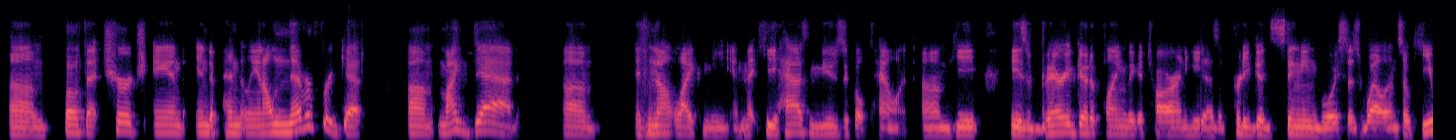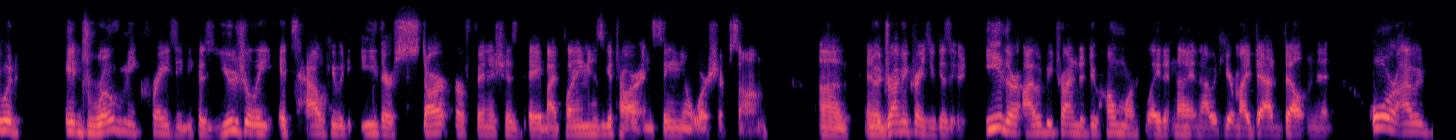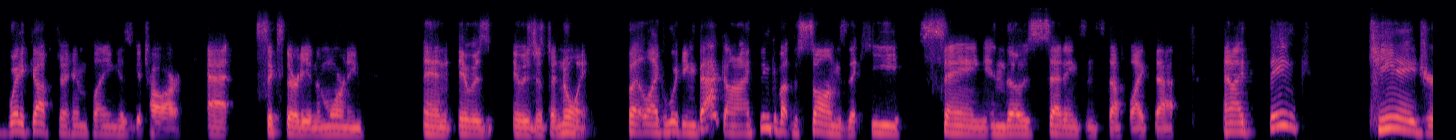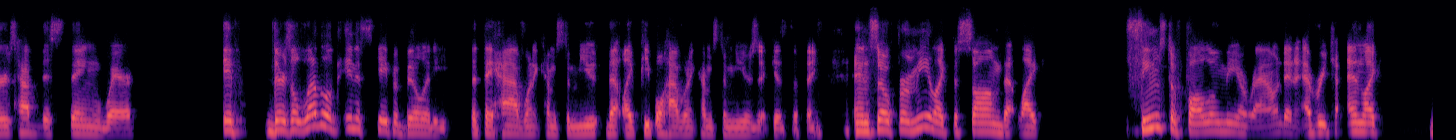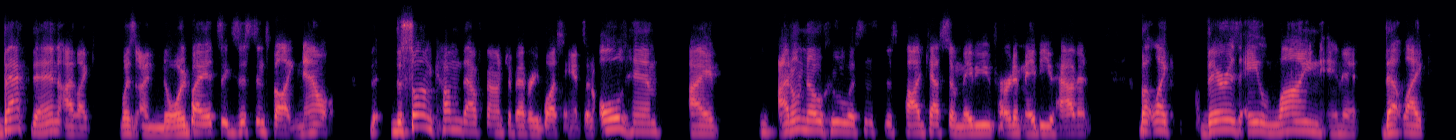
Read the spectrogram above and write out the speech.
um, both at church and independently and i'll never forget um, my dad um, is not like me in that he has musical talent. Um, he he's very good at playing the guitar and he has a pretty good singing voice as well. And so he would it drove me crazy because usually it's how he would either start or finish his day by playing his guitar and singing a worship song. Um, and it would drive me crazy because it, either I would be trying to do homework late at night and I would hear my dad belting it, or I would wake up to him playing his guitar at 6:30 in the morning, and it was it was just annoying. But like looking back on it, I think about the songs that he sang in those settings and stuff like that. And I think teenagers have this thing where if there's a level of inescapability that they have when it comes to mute that like people have when it comes to music is the thing. And so for me, like the song that like seems to follow me around and every time and like back then I like was annoyed by its existence, but like now the, the song Come Thou Fount of Every Blessing, it's an old hymn. I I don't know who listens to this podcast, so maybe you've heard it, maybe you haven't. But like there is a line in it that like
